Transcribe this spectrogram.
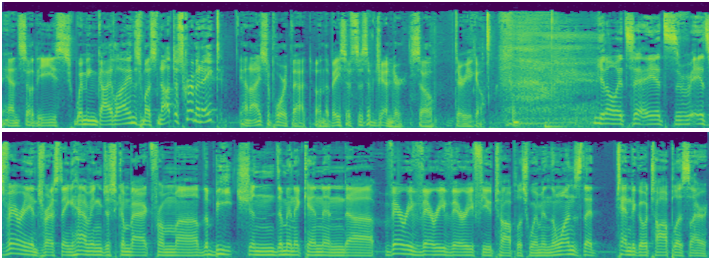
And so, these swimming guidelines must not discriminate, and I support that on the basis of gender. So there you go. You know, it's it's it's very interesting having just come back from uh, the beach in Dominican and uh, very very very few topless women. The ones that tend to go topless are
